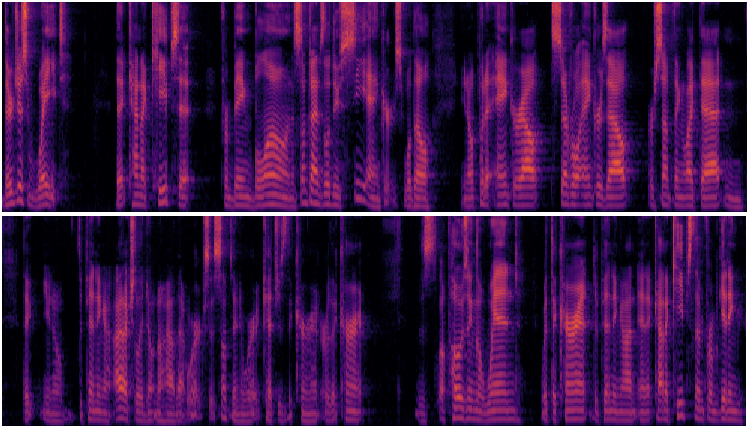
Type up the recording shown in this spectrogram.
They're just weight that kind of keeps it from being blown. And sometimes they'll do sea anchors. Well, they'll, you know, put an anchor out, several anchors out or something like that. And they, you know, depending on, I actually don't know how that works. It's something to where it catches the current or the current is opposing the wind with the current, depending on, and it kind of keeps them from getting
